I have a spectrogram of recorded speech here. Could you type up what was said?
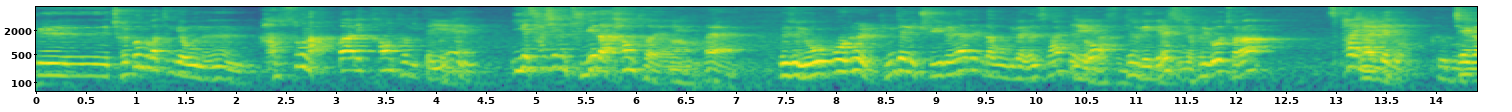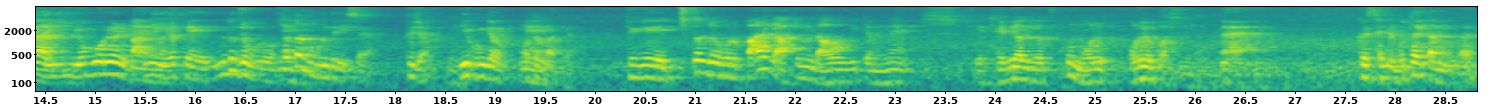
그 절권도 같은 경우는 앞손 앞발이 카운터기 때문에 이게 사실은 두 개 다 카운터예요. 네. 그래서 요거를 굉장히 주의를 해야 된다고 우리가 연습할 때도 네, 맞습니다. 계속 얘기를 했었죠. 그리고 저랑 스파링 할 네. 때도 그. 제가 이 요거를 네, 많이. 이렇게 의도적으로 네. 썼던 부분들이 있어요. 그죠? 네. 이 공격 어떤 네. 것 같아요? 되게 직선적으로 빠르게 앞손이 나오기 때문에 되게 대비하기가 조금 어려, 어려울 것 같습니다. 네. 그래서 대비를 못하겠다는 건가요?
